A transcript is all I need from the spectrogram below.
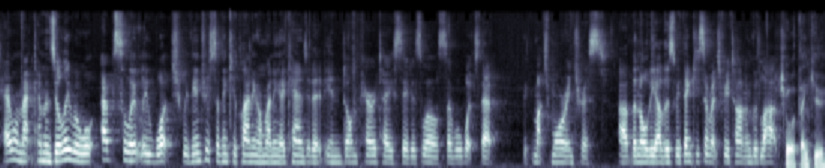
Okay, well, Matt Camenzuli, we will absolutely watch with interest. I think you're planning on running a candidate in Dom Perrottet's seat as well, so we'll watch that with much more interest uh, than all the others. We thank you so much for your time and good luck. Sure, thank you.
